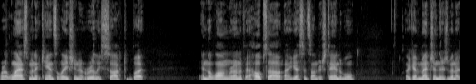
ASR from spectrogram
or a last minute cancellation. It really sucked, but in the long run, if it helps out, I guess it's understandable. Like I've mentioned, there's been a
